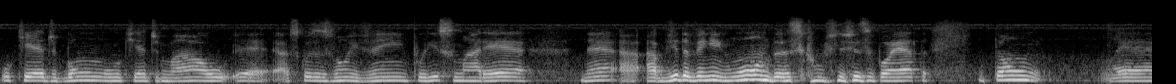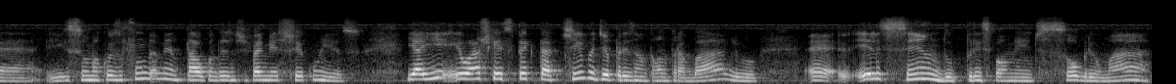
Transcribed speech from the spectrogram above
o que é de bom, o que é de mal, é, as coisas vão e vêm, por isso maré, né? a, a vida vem em ondas, como diz o poeta. Então, é, isso é uma coisa fundamental quando a gente vai mexer com isso. E aí eu acho que a expectativa de apresentar um trabalho, é, ele sendo principalmente sobre o mar,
